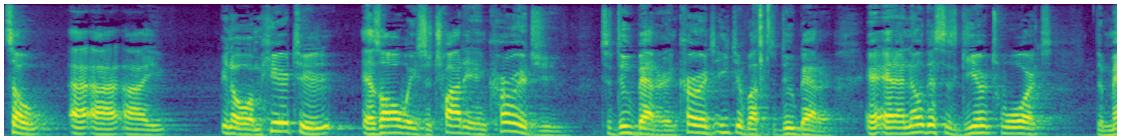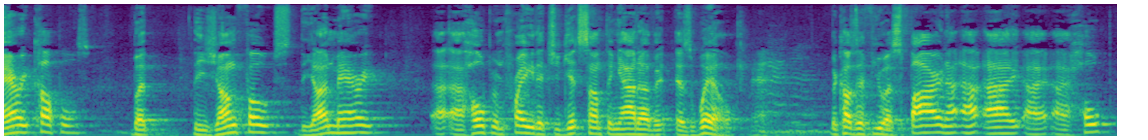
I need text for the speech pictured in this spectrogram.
So I, I, I you know, I'm here to, as always, to try to encourage you to do better, encourage each of us to do better. And, and I know this is geared towards the married couples, but these young folks, the unmarried, I, I hope and pray that you get something out of it as well. Amen. Because if you aspire, and I, I, I, I hope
